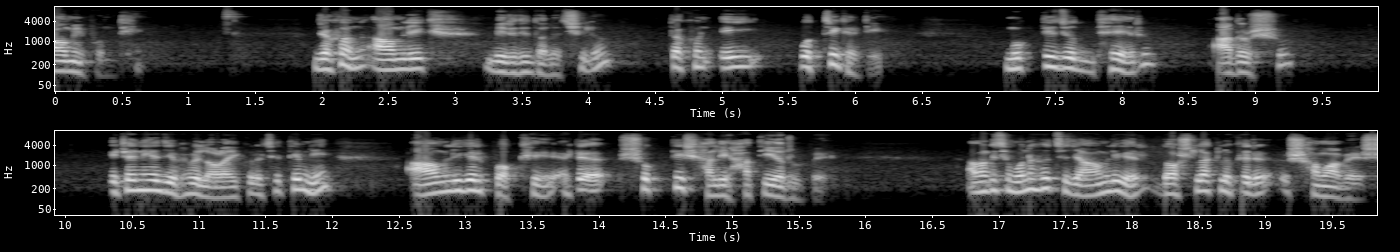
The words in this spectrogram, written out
আওয়ামীপন্থী। যখন আওয়ামী লীগ বিরোধী দলে ছিল, তখন এই পত্রিকাটি মুক্তিযুদ্ধের আদর্শ, এটা নিয়ে যেভাবে লড়াই করেছে, তেমনি আওয়ামী লীগের পক্ষে একটা শক্তিশালী হাতিয়ার রূপে। আমার কাছে মনে হচ্ছে যে আওয়ামী লীগের দশ লাখ লোকের সমাবেশ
